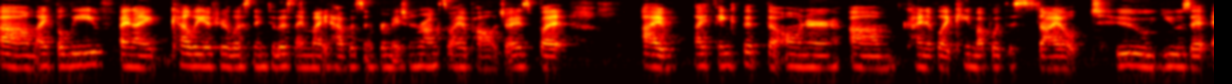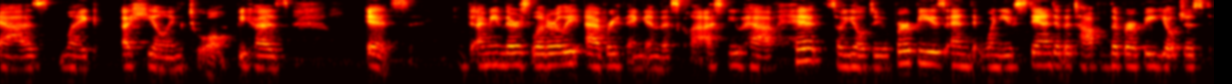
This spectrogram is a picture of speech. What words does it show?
Um, I believe, and I, Kelly, if you're listening to this, I might have this information wrong, so I apologize. But I I think that the owner um, kind of like came up with the style to use it as like a healing tool because it's I mean, there's literally everything in this class. You have HIIT, so you'll do burpees, and when you stand at the top of the burpee, you'll just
